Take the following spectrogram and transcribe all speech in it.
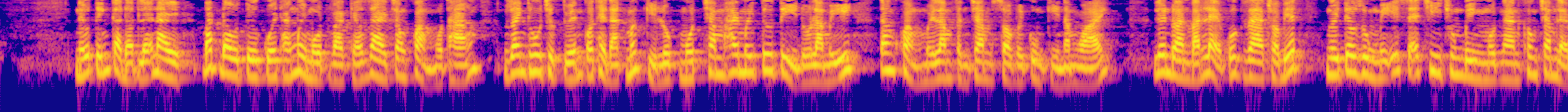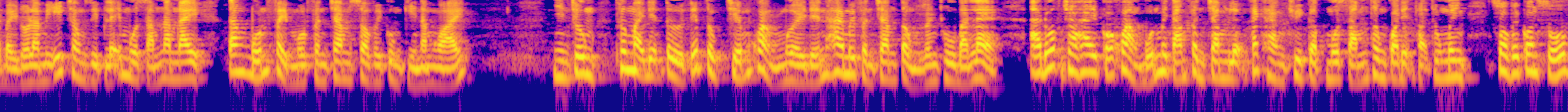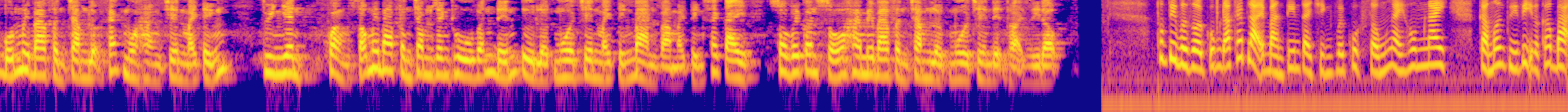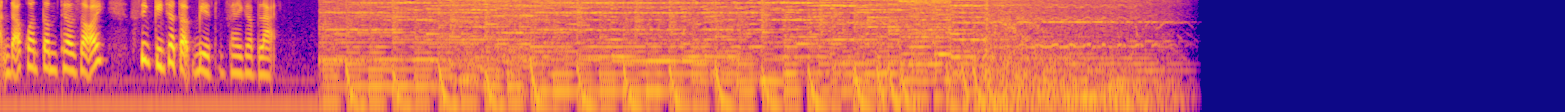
Nếu tính cả đợt lễ này, bắt đầu từ cuối tháng 11 và kéo dài trong khoảng một tháng, doanh thu trực tuyến có thể đạt mức kỷ lục 124 tỷ đô la Mỹ, tăng khoảng 15% so với cùng kỳ năm ngoái. Liên đoàn bán lẻ quốc gia cho biết, người tiêu dùng Mỹ sẽ chi trung bình 1.007 đô la Mỹ trong dịp lễ mua sắm năm nay, tăng 4,1% so với cùng kỳ năm ngoái. Nhìn chung, thương mại điện tử tiếp tục chiếm khoảng 10 đến 20% tổng doanh thu bán lẻ. Adobe cho hay có khoảng 48% lượng khách hàng truy cập mua sắm thông qua điện thoại thông minh so với con số 43% lượng khách mua hàng trên máy tính. Tuy nhiên, khoảng 63% doanh thu vẫn đến từ lượt mua trên máy tính bàn và máy tính sách tay so với con số 23% lượt mua trên điện thoại di động. Thông tin vừa rồi cũng đã khép lại bản tin tài chính với cuộc sống ngày hôm nay. Cảm ơn quý vị và các bạn đã quan tâm theo dõi. Xin kính chào tạm biệt và hẹn gặp lại.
